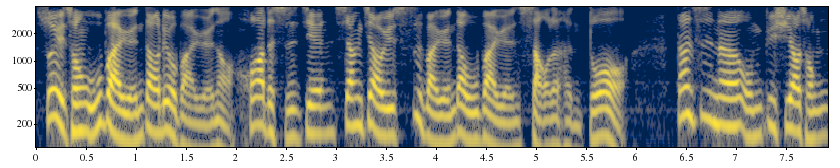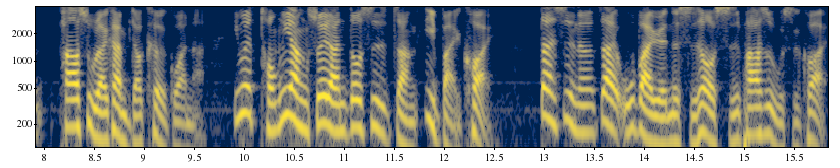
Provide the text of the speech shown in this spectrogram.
所以从五百元到六百元哦，花的时间相较于四百元到五百元少了很多哦。但是呢，我们必须要从趴数来看比较客观啊。因为同样虽然都是涨一百块，但是呢，在五百元的时候十趴是五十块，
